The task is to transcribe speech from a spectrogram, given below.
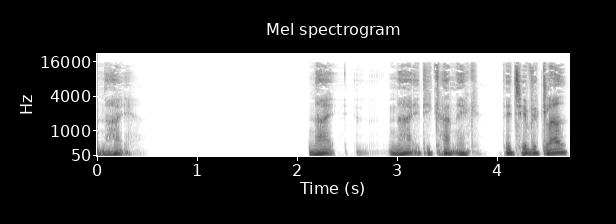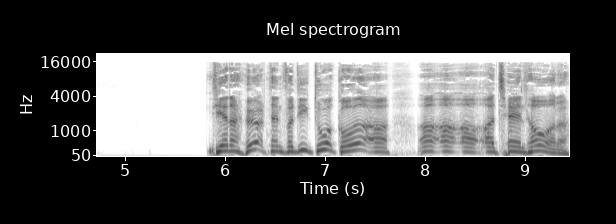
Nej. Nej, nej, de kan ikke. Det er TV Glad. De har da hørt den, fordi du har gået og, og, og, og, og talt over dig.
